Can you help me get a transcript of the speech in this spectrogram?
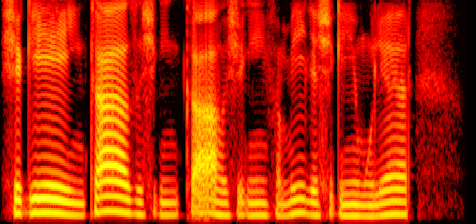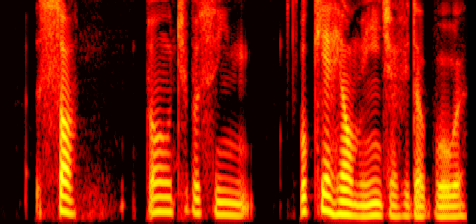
Cheguei em casa, cheguei em carro, cheguei em família, cheguei em mulher. Só. Então, tipo assim, o que é realmente a vida boa?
